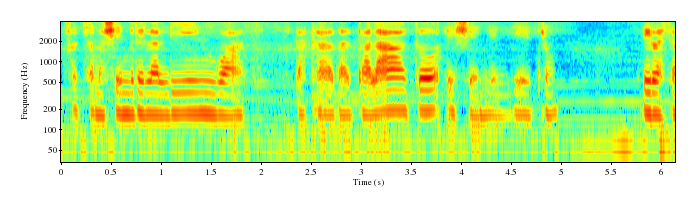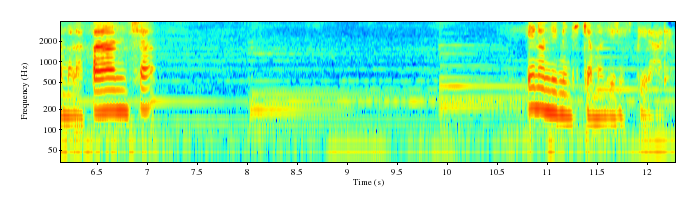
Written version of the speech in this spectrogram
facciamo scendere la lingua, stacca dal palato e scende indietro. Rilassiamo la pancia e non dimentichiamo di respirare.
